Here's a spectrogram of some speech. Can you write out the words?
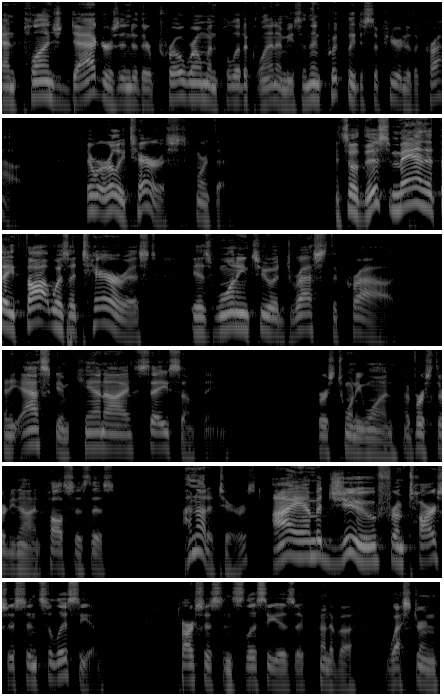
and plunge daggers into their pro Roman political enemies and then quickly disappear into the crowd. They were early terrorists, weren't they? And so this man that they thought was a terrorist is wanting to address the crowd. And he asks him, Can I say something? Verse 21, uh, verse 39, Paul says this I'm not a terrorist. I am a Jew from Tarsus in Cilicia. Tarsus in Cilicia is a kind of a western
